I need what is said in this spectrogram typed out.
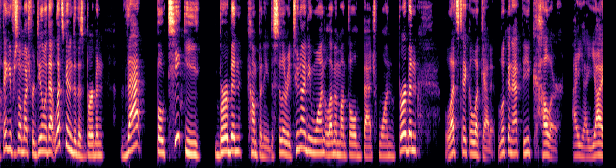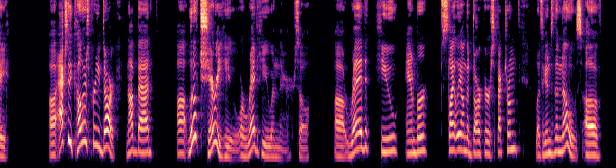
thank you for so much for dealing with that. Let's get into this bourbon. That Boutique Bourbon Company, Distillery 291, 11 month old, batch one bourbon. Let's take a look at it. Looking at the color. Ay, ay, ay. Uh, actually, color is pretty dark. Not bad. A uh, little cherry hue or red hue in there. So, uh, red hue, amber, slightly on the darker spectrum. Let's get into the nose of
